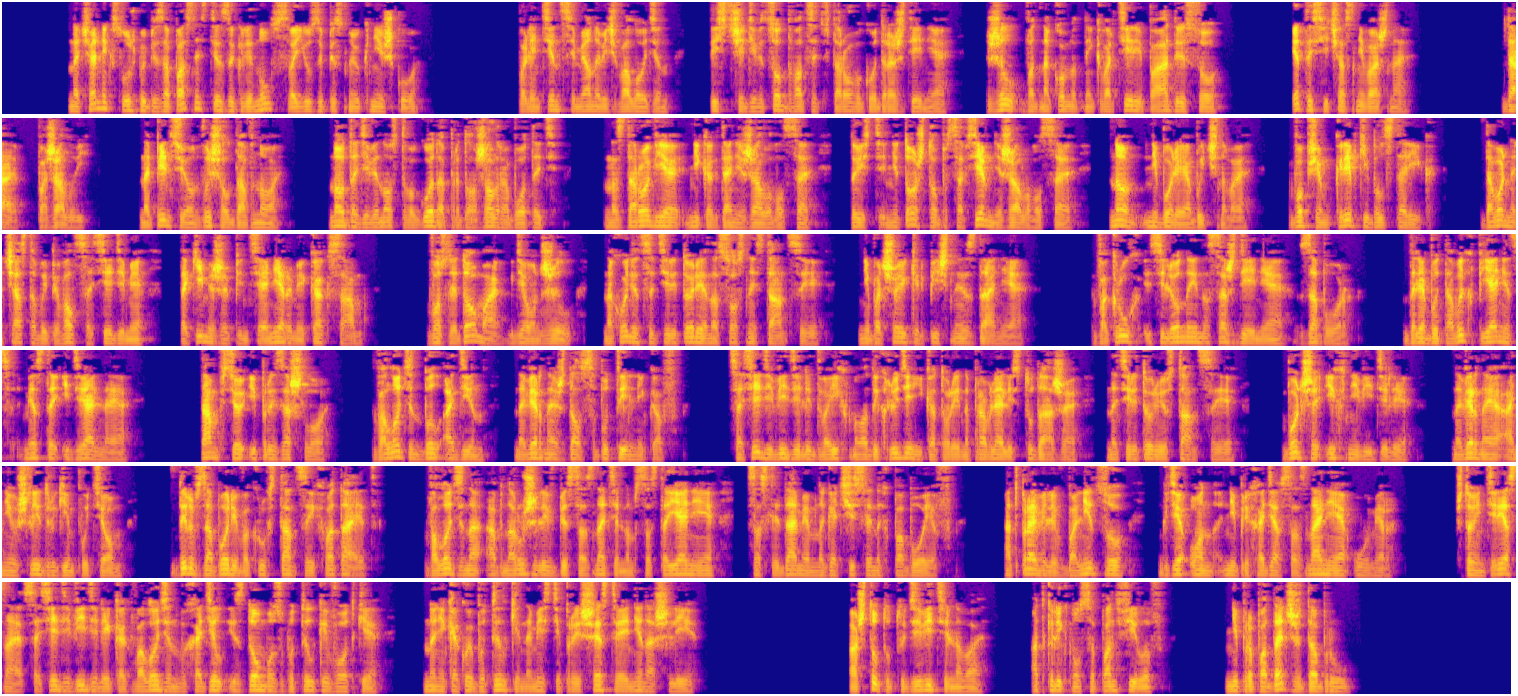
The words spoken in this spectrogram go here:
Начальник службы безопасности заглянул в свою записную книжку. Валентин Семенович Володин, 1922 года рождения. Жил в однокомнатной квартире по адресу... Это сейчас не важно. Да, пожалуй. На пенсию он вышел давно, но до 90-го года продолжал работать. На здоровье никогда не жаловался. То есть не то, чтобы совсем не жаловался, но не более обычного. В общем, крепкий был старик. Довольно часто выпивал с соседями, такими же пенсионерами, как сам. Возле дома, где он жил, находится территория насосной станции, небольшое кирпичное здание. Вокруг зеленые насаждения, забор. Для бытовых пьяниц место идеальное. Там все и произошло. Володин был один, наверное, ждал собутыльников. Соседи видели двоих молодых людей, которые направлялись туда же, на территорию станции. Больше их не видели. Наверное, они ушли другим путем. Дыр в заборе вокруг станции хватает. Володина обнаружили в бессознательном состоянии со следами многочисленных побоев. Отправили в больницу где он, не приходя в сознание, умер. Что интересно, соседи видели, как Володин выходил из дома с бутылкой водки, но никакой бутылки на месте происшествия не нашли. «А что тут удивительного?» — откликнулся Панфилов. «Не пропадать же добру».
